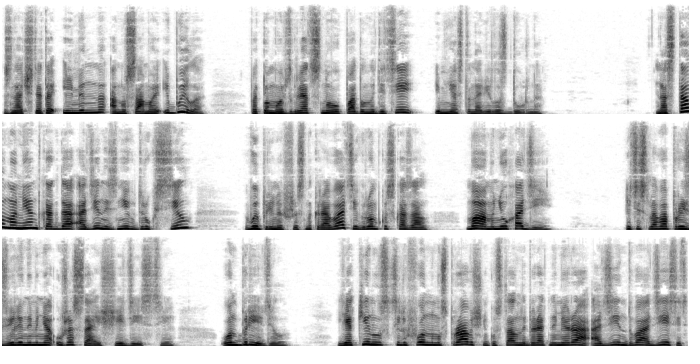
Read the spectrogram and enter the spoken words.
Значит, это именно оно самое и было. Потом мой взгляд снова падал на детей, и мне становилось дурно. Настал момент, когда один из них вдруг сел, выпрямившись на кровати, и громко сказал «Мама, не уходи». Эти слова произвели на меня ужасающее действие. Он бредил. Я кинулась к телефонному справочнику, стал набирать номера один, два, десять,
